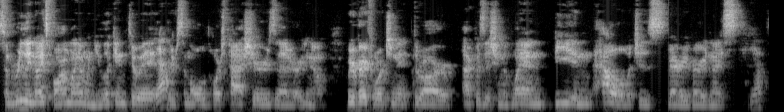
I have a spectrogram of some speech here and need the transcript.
some really nice farmland when you look into it. Yeah. There's some old horse pastures that are, you know, we were very fortunate through our acquisition of land, be in Howell, which is very, very nice Yep.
